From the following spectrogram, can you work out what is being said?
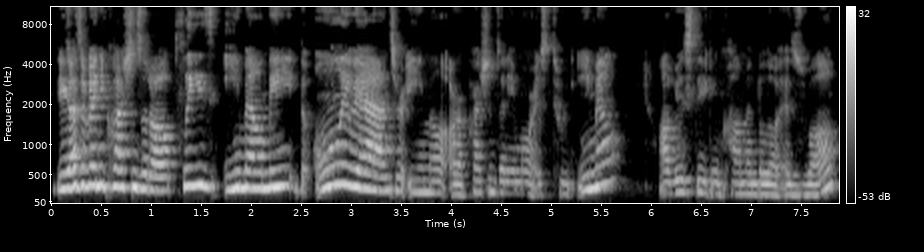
If you guys have any questions at all, please email me. The only way I answer email or questions anymore is through email. Obviously, you can comment below as well.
